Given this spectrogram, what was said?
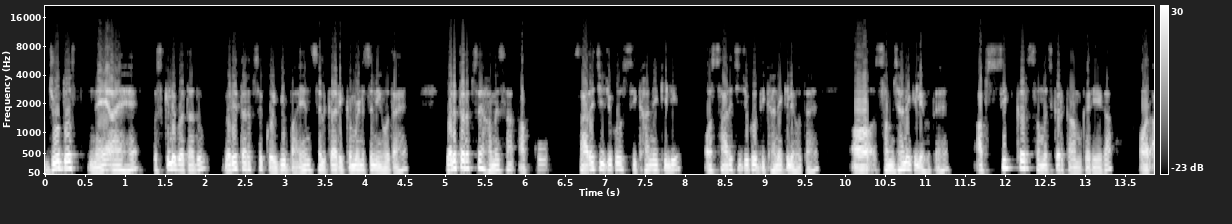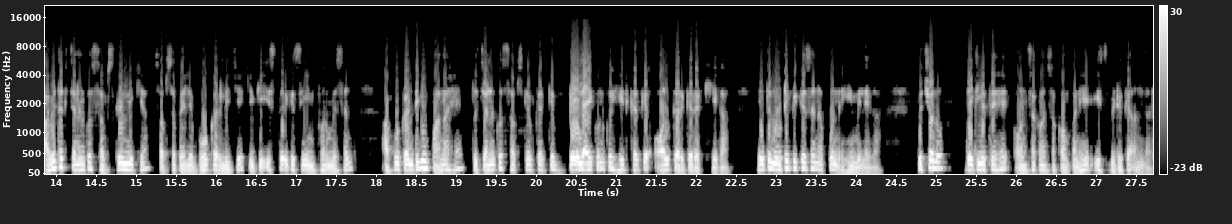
जो दोस्त नए आए हैं, उसके लिए बता दूँ, मेरी तरफ़ से कोई भी बाय एंड सेल का रिकमेंडेशन नहीं होता है। मेरे तरफ़ से हमेशा आपको सारी चीज़ों को सिखाने के लिए और सारी चीज़ों को दिखाने के लिए होता है और समझाने के लिए होता है। आप सीख कर समझ कर काम करिएगा और अभी तक चैनल को सब्सक्राइब नहीं किया, सबसे पहले वो कर लीजिए क्योंकि इस तरीके से इन्फॉर्मेशन आपको कंटिन्यू पाना है तो चैनल को सब्सक्राइब करके बेल आइकन को हिट करके ऑल करके रखिएगा, नहीं तो नोटिफिकेशन आपको नहीं मिलेगा। तो चलो, देख लेते हैं कौन सा कौन सा कंपनी है इस वीडियो के अंदर।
